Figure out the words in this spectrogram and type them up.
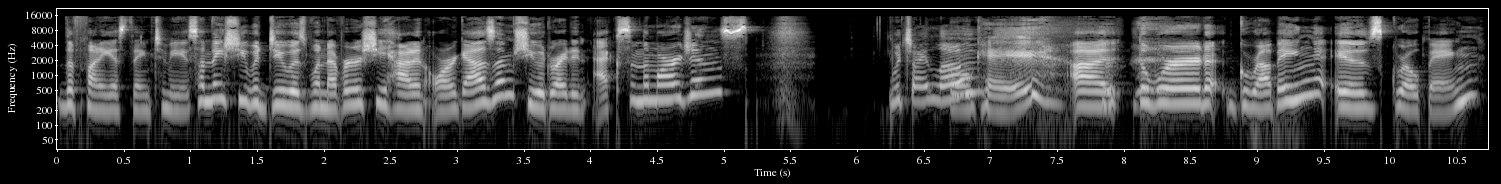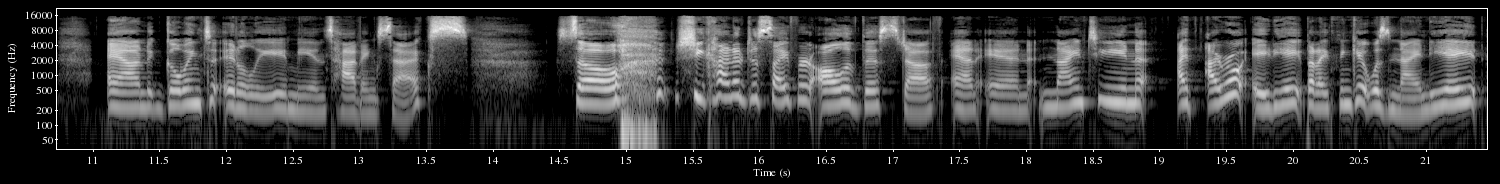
the funniest thing to me. Something she would do is whenever she had an orgasm, she would write an X in the margins, which I love. Okay. Uh, the word grubbing is groping, and going to Italy means having sex. So she kind of deciphered all of this stuff. And in 19, I, I wrote 88, but I think it was 98.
